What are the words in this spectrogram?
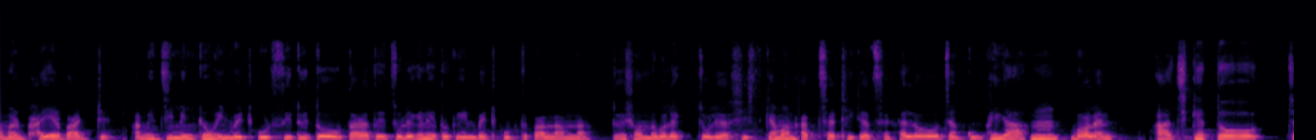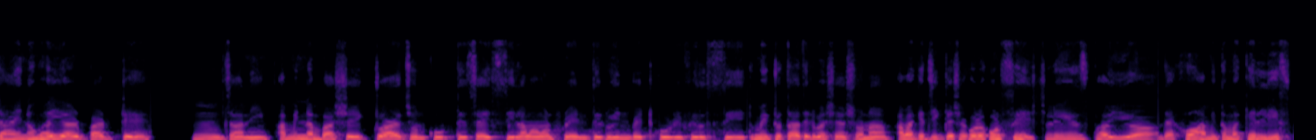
আমার ভাইয়ের বার্থডে। আমি জিমিনকেও ইনভাইট করছি, তুই তো তাড়াতাড়ি চলে গেলি, তোকে ইনভাইট করতে পারলাম না। তুই সন্ধ্যাবেলায় চলে আসিস, কেমন? আচ্ছা ঠিক আছে। হ্যালো জাঙ্কুক ভাইয়া? হুম, বলেন। আজকে তো চাইনো ভাইয়ার বার্থডে। হুম জানি। আমি না বাসায় একটু আয়োজন করতে চাইছিলাম। আমার ফ্রেন্ডদেরও ইনভাইট করে ফেলছি। তুমি একটু তাড়াতাড়ি বাসায় আসো না। আমাকে জিজ্ঞাসা করে করছিস? প্লিজ ভাইয়া। দেখো আমি তোমাকে লিস্ট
